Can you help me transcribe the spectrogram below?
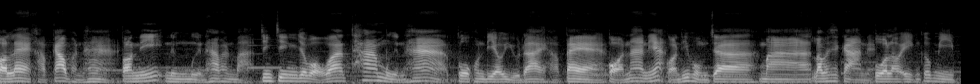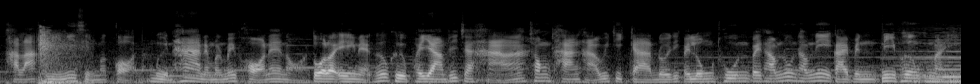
ตอนแรกครับ 9,500 ตอนนี้ 15,000 บาท จริง ๆ จะบอกว่าถ้า 15,000 ตัวคนเดียวอยู่ได้ครับ แต่ก่อนหน้านี้ก่อนที่ผมจะมารับราชการเนี่ย ตัวเราเองก็มีภาระมีหนี้สินมาก่อน 15,000 เนี่ยมันไม่พอแน่นอน ตัวเราเองเนี่ยก็คือพยายามที่จะหาช่องทางหาวิธีการ โดยที่ไปลงทุนไปทำนู่นทำนี่กลายเป็นหนี้เพิ่มขึ้นมาอีก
